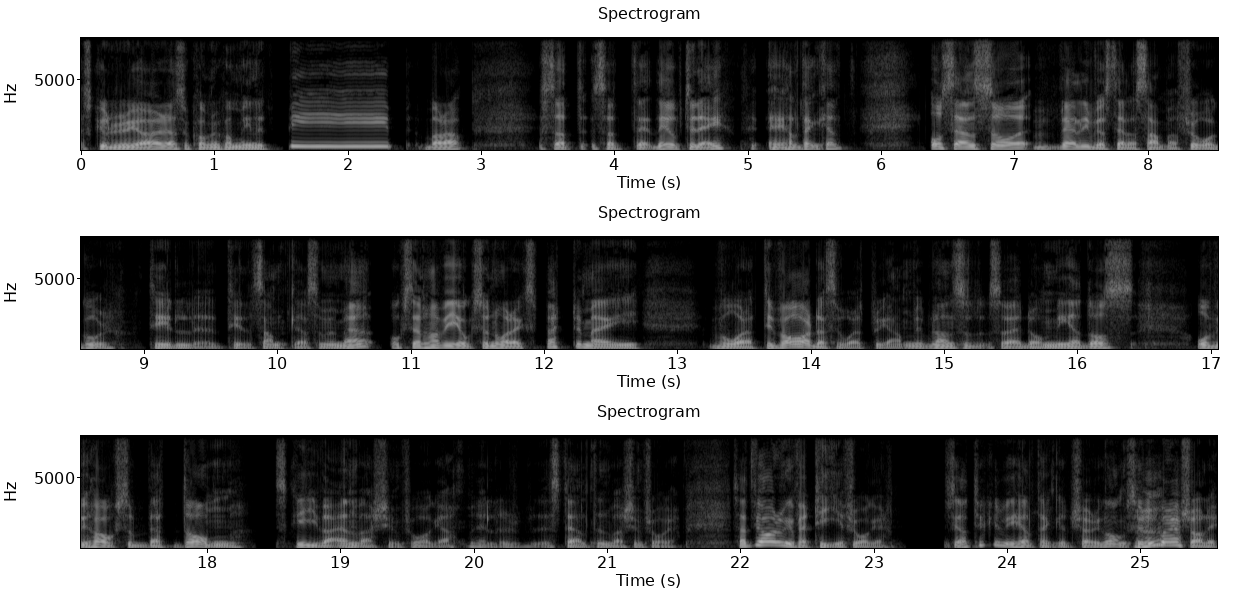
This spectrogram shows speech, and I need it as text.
Skulle du göra det så kommer det komma in ett pip bara. Så, att, så att det är upp till dig helt enkelt. Och sen så väljer vi att ställa samma frågor till, till samtliga som är med. Och sen har vi också några experter med i vårt, till vardags i vårt program. Ibland så, så är de med oss. Och vi har också bett dem skriva en varsin fråga. Eller ställt en varsin fråga. Så att vi har ungefär tio frågor. Så jag tycker vi helt enkelt kör igång. Så Mm. nu börjar Charlie.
